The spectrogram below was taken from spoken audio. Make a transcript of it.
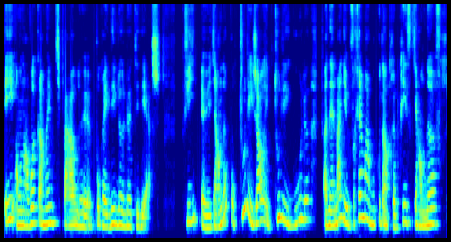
Et on en voit quand même qui parlent euh, pour aider le TDAH. Puis, euh, il y en a pour tous les genres et tous les goûts. Là. Honnêtement, il y a vraiment beaucoup d'entreprises qui en offrent.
